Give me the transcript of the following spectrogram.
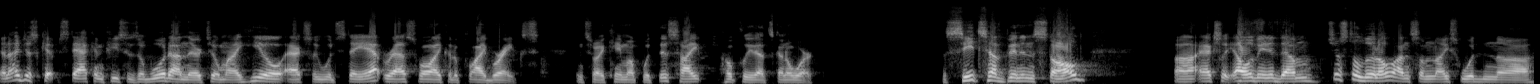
And I just kept stacking pieces of wood on there till my heel actually would stay at rest while I could apply brakes. And so I came up with this height. Hopefully that's going to work. The seats have been installed. Uh, actually elevated them just a little on some nice wooden uh,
